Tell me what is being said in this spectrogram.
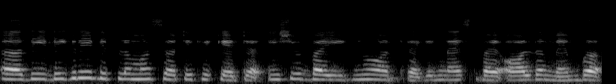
uh, the degree diploma certificate issued by IGNOU or recognized by all the member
